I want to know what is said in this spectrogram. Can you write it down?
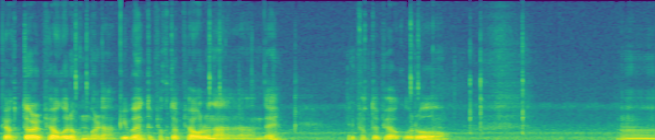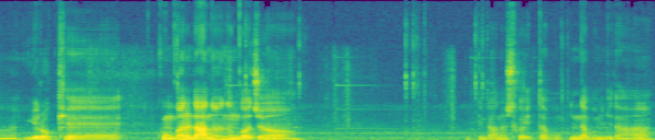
벽돌 벽으로 공간을 나눠. 이번엔 또 벽돌 벽으로 나누라는데 벽돌 벽으로 어, 이렇게 공간을 나누는 거죠. 이렇게 나눌 수가 있다 있나 봅니다.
